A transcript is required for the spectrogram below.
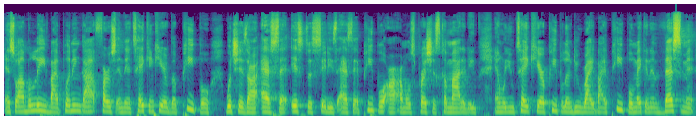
And so I believe by putting God first and then taking care of the people, which is our asset, it's the city's asset. People are our most precious commodity. And when you take care of people and do right by people, make an investment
